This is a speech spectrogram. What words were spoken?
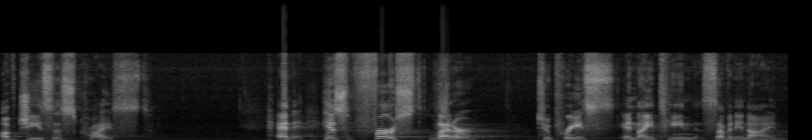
of Jesus Christ. And his first letter to priests in 1979,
